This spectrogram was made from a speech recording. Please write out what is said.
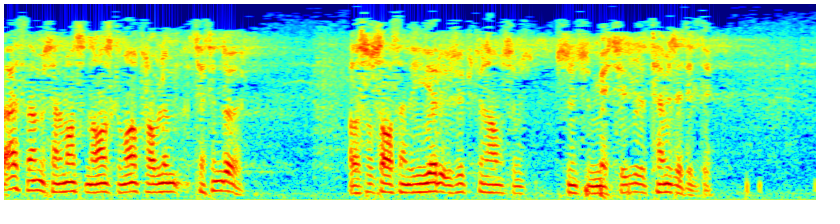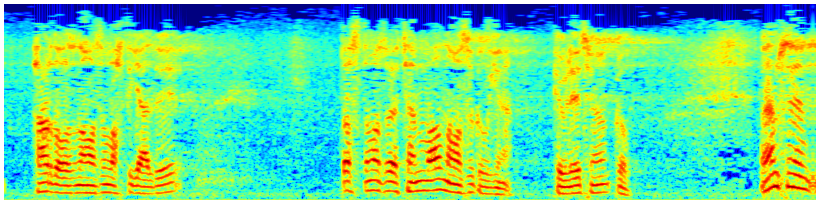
Və əslən müsəlman üçün namaz qılmaq problem çətin deyil. Rasul salsəndə yer üzü bütün hamısı üçün, üçün məscid bir də təmiz edildi. Harada olsa namazın vaxtı gəldi, dastamaz və təmmim al, namazı qıl yenə. Qövləyə üçün qıl. Və həmsinin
